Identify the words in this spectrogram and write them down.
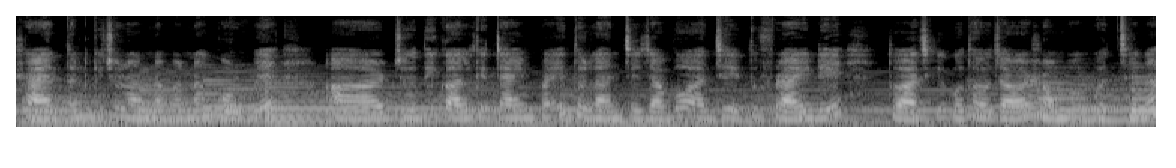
সায়ন্তন কিছু রান্না বান্না করবে। আর যদি কালকে টাইম পাই তো লাঞ্চে যাব। আর যেহেতু ফ্রাইডে তো আজকে কোথাও যাওয়া সম্ভব হচ্ছে না।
